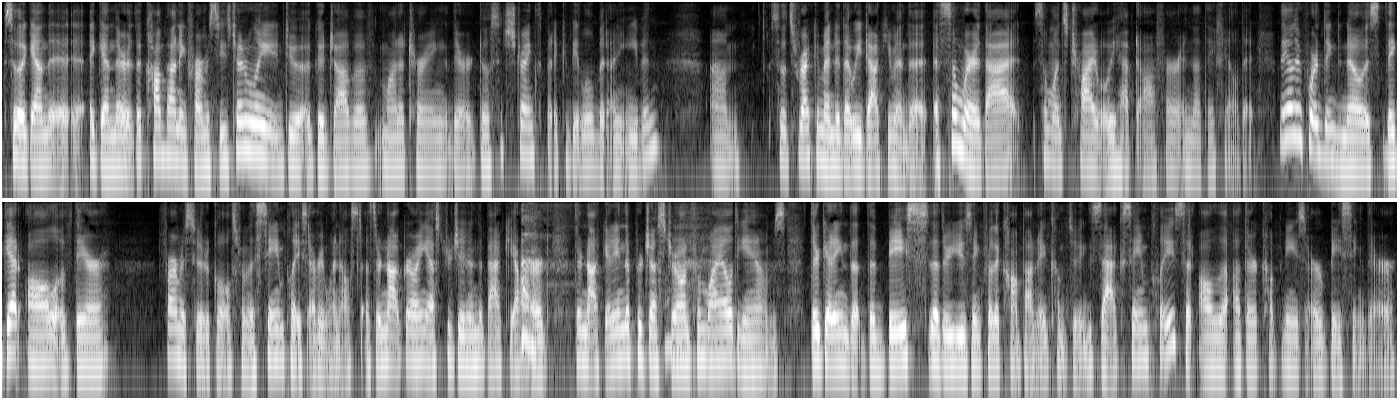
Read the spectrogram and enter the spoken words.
So again, the, again, they're, the compounding pharmacies generally do a good job of monitoring their dosage strength, but it can be a little bit uneven. Um, so it's recommended that we document that uh, somewhere that someone's tried what we have to offer and that they failed it. The other important thing to know is they get all of their pharmaceuticals from the same place everyone else does. They're not growing estrogen in the backyard. they're not getting the progesterone from wild yams. They're getting the, the base that they're using for the compounding comes from the exact same place that all the other companies are basing their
